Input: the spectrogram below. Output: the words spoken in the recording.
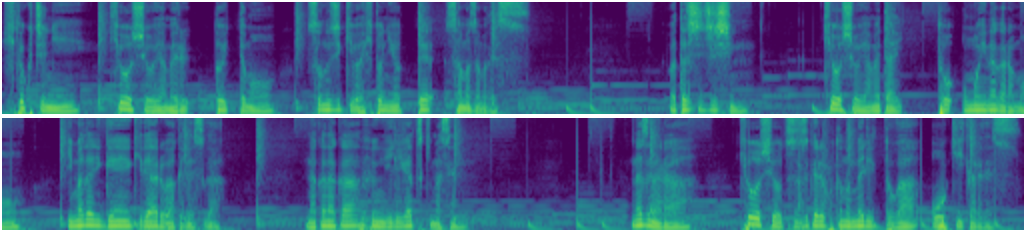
一口に教師を辞めると言ってもその時期は人によって様々です。私自身教師を辞めたいと思いながらも未だに現役であるわけですがなかなか踏ん切りがつきません。なぜなら教師を続けることのメリットが大きいからです。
